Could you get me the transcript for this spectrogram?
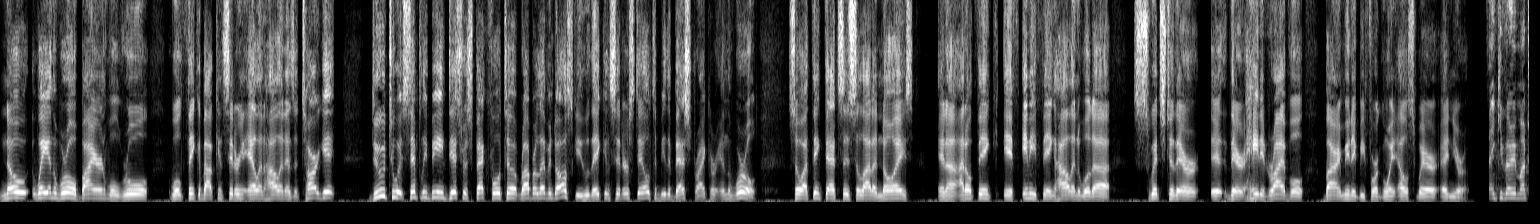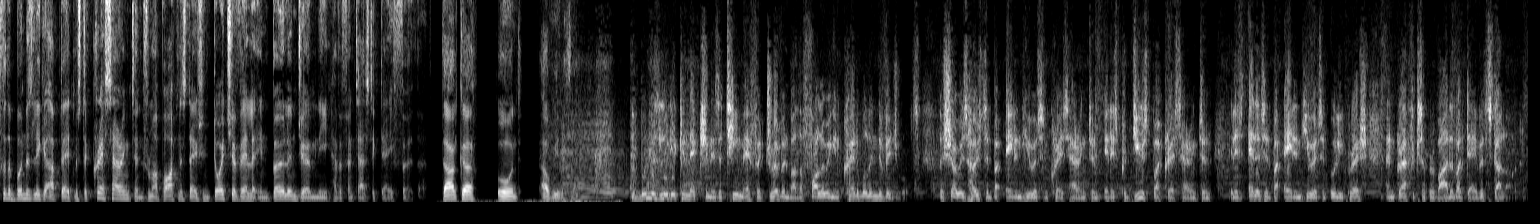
No way in the world Bayern will rule, will think about considering Erling Haaland as a target due to it simply being disrespectful to Robert Lewandowski, who they consider still to be the best striker in the world. So I think that's just a lot of noise. And uh, I don't think, if anything, Haaland will uh, switch to their uh, their hated rival Bayern Munich before going elsewhere in Europe. Thank you very much for the Bundesliga update, Mr. Kres Harrington from our partner station Deutsche Welle in Berlin, Germany. Have a fantastic day further. Danke und auf Wiedersehen. The Bundesliga Connection is a team effort driven by the following incredible individuals. The show is hosted by Aidan Hewitt and Kres Harrington. It is produced by Kres Harrington. It is edited by Aidan Hewitt and Uli Presh, and graphics are provided by David Scullard.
